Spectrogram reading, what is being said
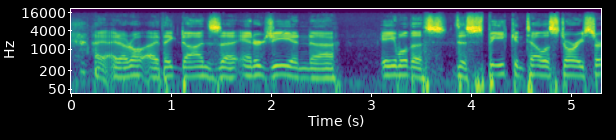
I, I, don't know. I think Don's uh, energy and uh, able to to speak and tell a story certainly.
